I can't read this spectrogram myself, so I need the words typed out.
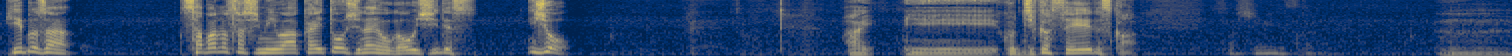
ヒープさんサバの刺身は解凍しない方が美味しいです。以上。はいえー、これ自家製ですか？うん。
